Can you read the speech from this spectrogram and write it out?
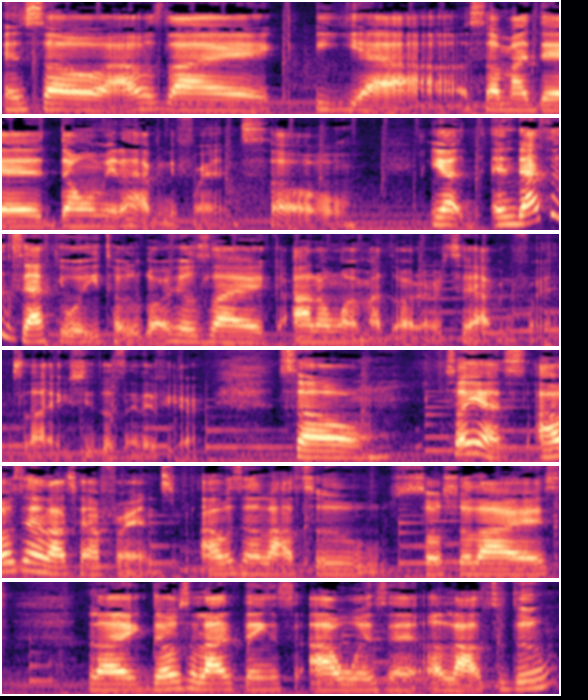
And so I was like, yeah. So my dad don't want me to have any friends. So yeah, and that's exactly what he told the girl. He was like, I don't want my daughter to have any friends. Like she doesn't live here. So so yes, I wasn't allowed to have friends. I wasn't allowed to socialize. Like there was a lot of things I wasn't allowed to do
